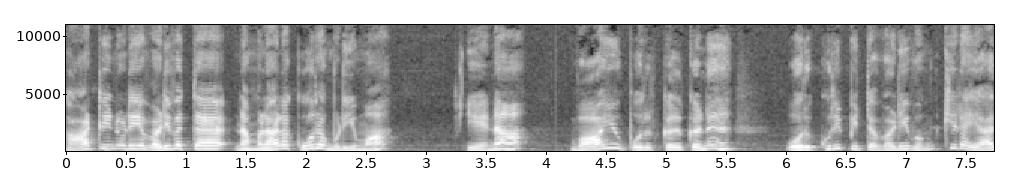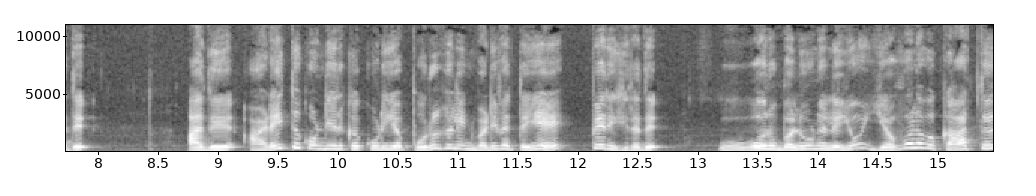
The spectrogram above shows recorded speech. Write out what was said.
காற்றினுடைய வடிவத்தை நம்மளால் கூற முடியுமா? ஏன்னா வாயு பொருட்களுக்குன்னு ஒரு குறிப்பிட்ட வடிவம் கிடையாது. அது அடைத்து கொண்டிருக்கக்கூடிய பொருள்களின் வடிவத்தையே பெறுகிறது. ஒவ்வொரு பலூனிலையும் எவ்வளவு காற்று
